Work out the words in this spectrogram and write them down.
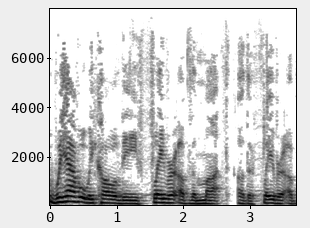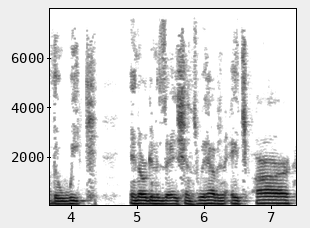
we have what we call the flavor of the month or the flavor of the week in organizations. We have an HR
